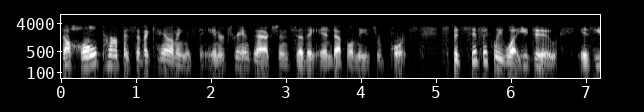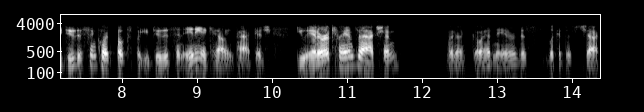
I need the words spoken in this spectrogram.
The whole purpose of accounting is to enter transactions so they end up on these reports. Specifically what you do is you do this in QuickBooks, but you do this in any accounting package. You enter a transaction. I'm going to go ahead and enter this, look at this check.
